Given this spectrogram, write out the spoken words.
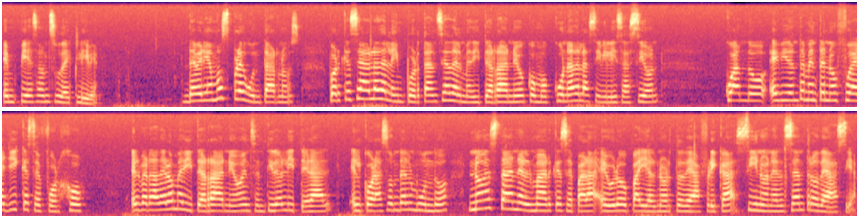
empiezan su declive. Deberíamos preguntarnos por qué se habla de la importancia del Mediterráneo como cuna de la civilización cuando evidentemente no fue allí que se forjó el verdadero Mediterráneo, en sentido literal, el corazón del mundo, no está en el mar que separa Europa y el norte de África, sino en el centro de Asia.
